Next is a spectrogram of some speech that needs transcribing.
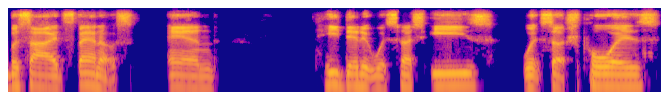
besides Thanos. And he did it with such ease, with such poise,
